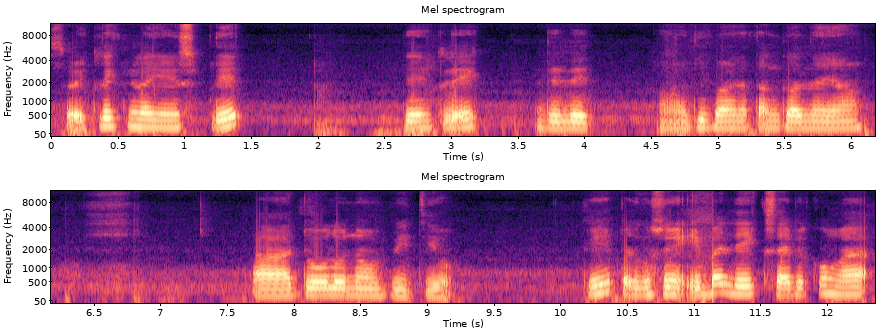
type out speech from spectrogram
So, i-click nyo lang yung split. Then, click delete. Uh, diba, natanggal na yung uh, dulo ng video. Okay, pag gusto nyo ibalik, sabi ko nga,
